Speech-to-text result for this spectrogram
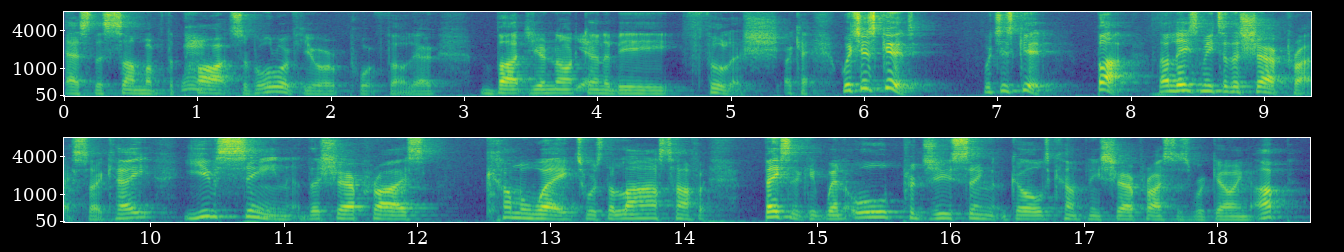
as the sum of the mm. parts mm. of all of your portfolio, but you're not going to be foolish. Okay, which is good, which is good. But that leads me to the share price. Okay, you've seen the share price come away towards the last half. Basically, when all producing gold company share prices were going up,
